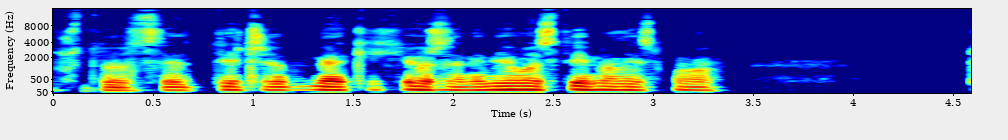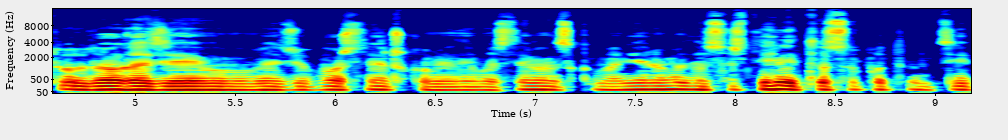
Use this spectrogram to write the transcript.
Što se tiče nekih još zanimljivosti, imali smo tu događaj među bošnjačkom ili muslimanskom manjinom, a da suštini to su potomci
